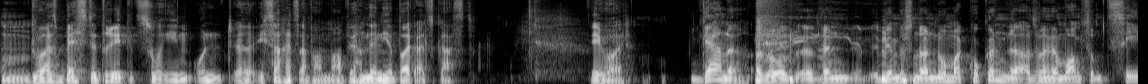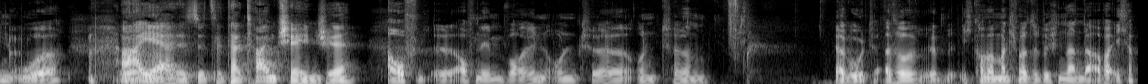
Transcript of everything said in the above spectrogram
Mhm. Du hast beste Drähte zu ihm und äh, ich sage jetzt einfach mal, wir haben den hier bald als Gast. Ewald. Gerne. Also äh, wenn wir müssen dann nur mal gucken. Ne? Also wenn wir morgens um 10 Uhr Ah ja, das ist ein Time Change, ja. Auf, äh, aufnehmen wollen und äh, und ähm, ja gut, also äh, ich komme manchmal so durcheinander, aber ich habe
